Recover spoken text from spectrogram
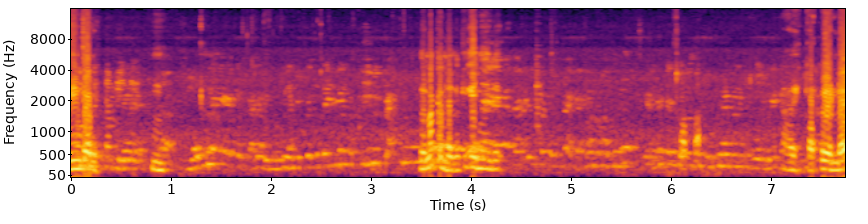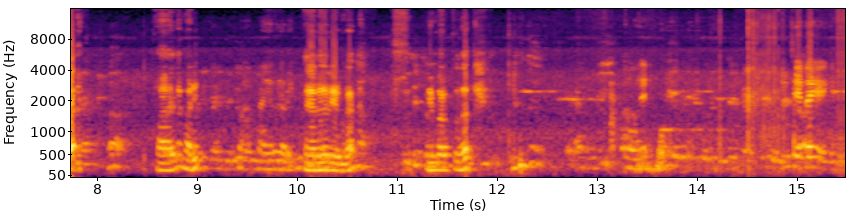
മീൻ കറി. ഉം. ഇളക്കി കഴിഞ്ഞാൽ. കപ്പയുണ്ട്. ആ, ഇത് മതി. നേർകറിയുണ്ട് മീൻ വറുത്തത്. കഴിക്കാം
